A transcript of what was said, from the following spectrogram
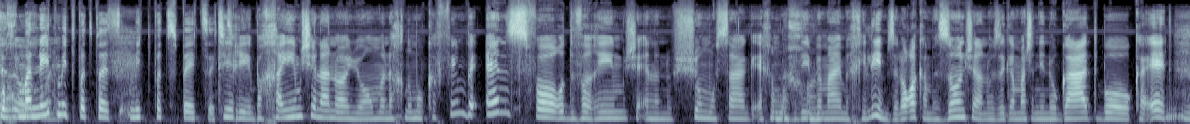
אוכמנית אוכמנית. מתפצפצ, מתפצפצת. תראי, בחיים שלנו היום אנחנו מוקפים באין ספור דברים שאין לנו שום מושג איך הם נכון. עובדים ומה הם מכילים. זה לא רק המזון שלנו, זה גם מה שאני נוגעת בו כעת. אני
